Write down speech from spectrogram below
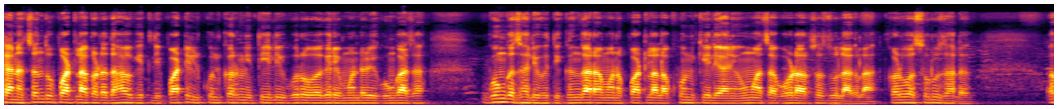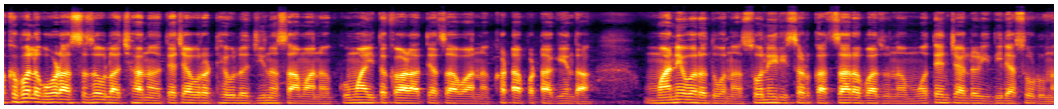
त्यानं चंदू पाटलाकडं धाव घेतली. पाटील कुलकर्णी तेली गुरु वगैरे मंडळी गुंगाचा गुंग झाली होती. गंगारामानं पाटलाला खून केले आणि उमाचा घोडा सजू लागला. कडवं सुरू झालं. अकबल घोडा सजवला छान. त्याच्यावर ठेवलं जिनं सामान. कुमाईत काळा त्याचा वान. खटापटा गेंदा. मानेवर दोन. सोनेरी सडका चार बाजूनं. मोत्यांच्या लळी दिल्या सोडून.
